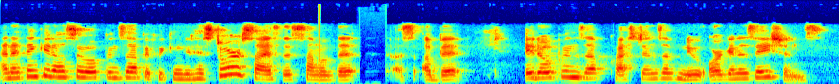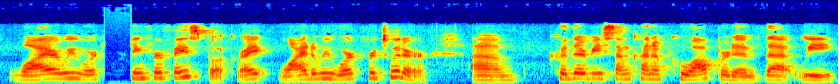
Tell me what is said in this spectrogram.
And I think it also opens up, if we can historicize this some of it a bit, it opens up questions of new organizations. Why are we working for Facebook, right? Why do we work for Twitter? Um, could there be some kind of cooperative that we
